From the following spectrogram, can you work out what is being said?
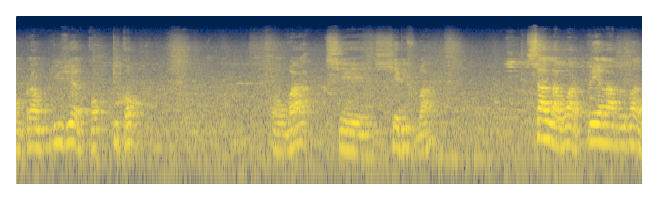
On prend plusieurs pick-up, on va chez Shérif Ba, sans l'avoir préalablement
